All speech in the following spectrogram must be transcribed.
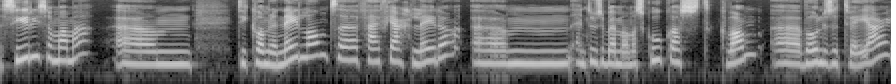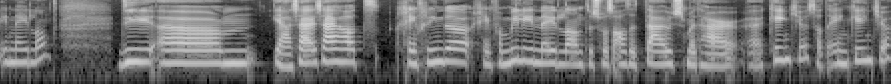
Syrische mama. Ehm, die kwam naar Nederland vijf jaar geleden. En toen ze bij mama's koelkast kwam, woonde ze twee jaar in Nederland. Die, ehm, ja, zij, zij had geen vrienden, geen familie in Nederland. Dus was altijd thuis met haar eh, kindje. Ze had één kindje.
